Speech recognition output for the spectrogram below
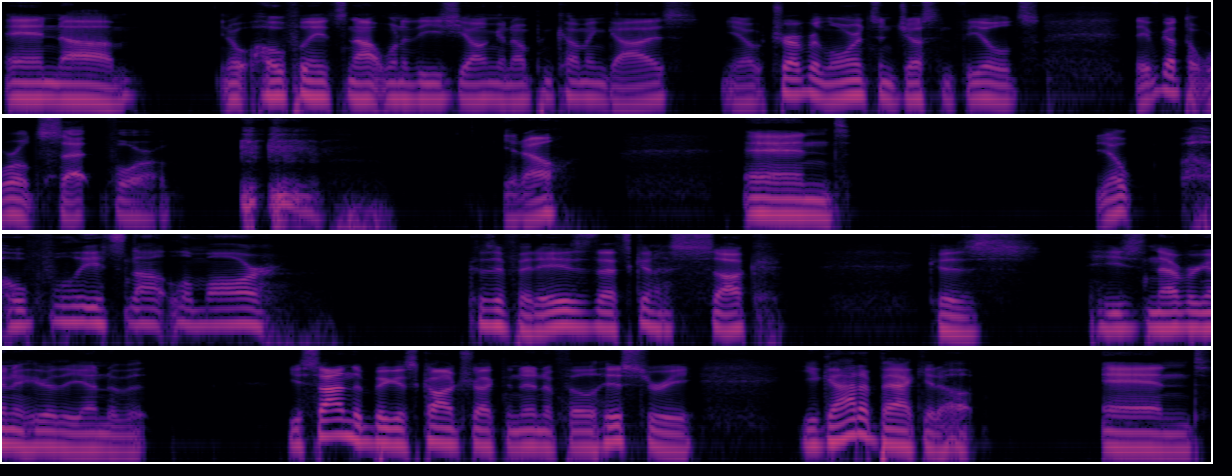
And um, you know, hopefully it's not one of these young and up and coming guys. You know, Trevor Lawrence and Justin Fields, they've got the world set for them. you know, and you know, hopefully it's not Lamar, because if it is, that's gonna suck. Because he's never gonna hear the end of it. You signed the biggest contract in NFL history, you got to back it up, and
